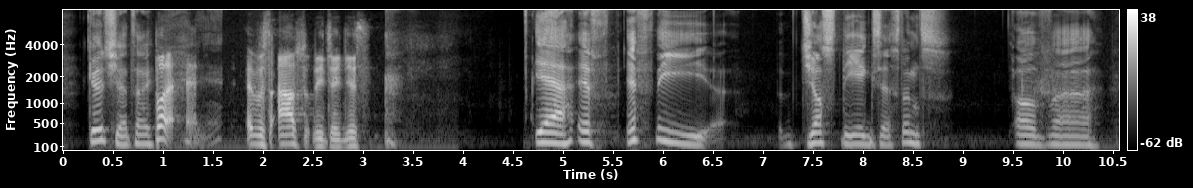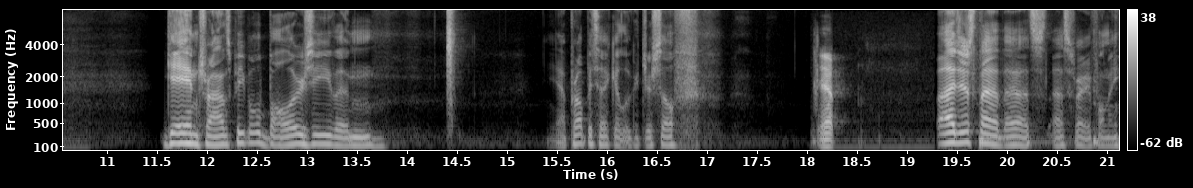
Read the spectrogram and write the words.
Good shit, hey? But it was absolutely genius. Yeah, if if the just the existence of uh, gay and trans people bothers you, then yeah, probably take a look at yourself. Yep. I just thought that's that's very funny.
